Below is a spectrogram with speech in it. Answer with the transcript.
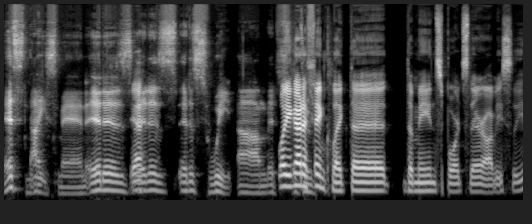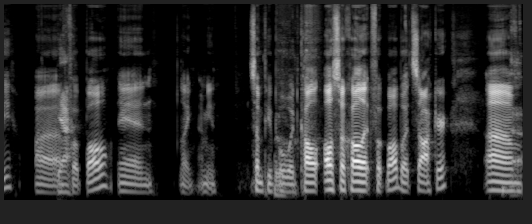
it's nice, man. It is. Yeah. It is. It is sweet. Um, it's, Well, you got to it's think like the the main sports there, obviously, uh, football, and like I mean, some people would call also call it football, but soccer. Um,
